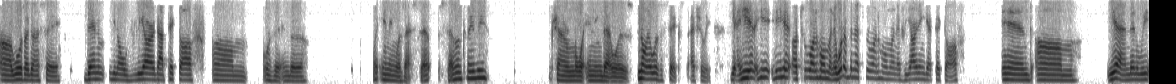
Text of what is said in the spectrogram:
uh, what was I gonna say? Then you know Villar got picked off. Um, what was it in the? What inning was that? Se- seventh maybe. I'm trying to remember what inning that was. No, it was a sixth actually. Yeah, he hit he he hit a two run home run. It would have been a three run home run if Villar didn't get picked off. And um yeah, and then we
